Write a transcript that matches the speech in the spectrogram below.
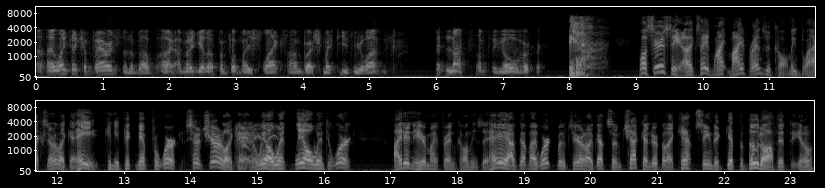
I, I like that comparison about I, I'm going to get up and put my slacks on, brush my teeth, and go out and knock something over. Yeah. Well, seriously, like I say, my my friends would call me blacks, and they're like, "Hey, can you pick me up for work?" Sure, sure. Like, hey, you know, we all went we all went to work. I didn't hear my friend call me and say, "Hey, I've got my work boots here, and I've got some check under it, but I can't seem to get the boot off it." You know,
